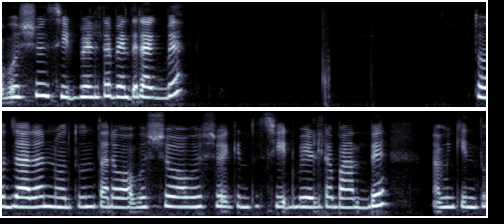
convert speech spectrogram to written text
অবশ্যই সিট বেল্টটা বেঁধে রাখবে। তো যারা নতুন, তারা অবশ্যই অবশ্যই কিন্তু সিট বেল্টটা বাঁধবে। আমি কিন্তু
